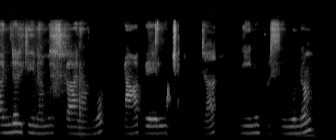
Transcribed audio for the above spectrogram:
అందరికీ నమస్కారము. నా పేరు చరిత. నేను ప్రసూనం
